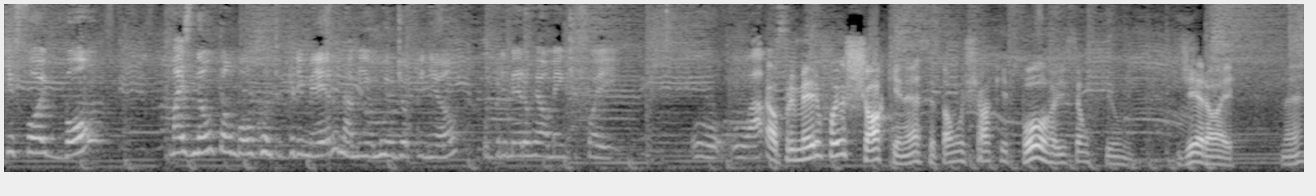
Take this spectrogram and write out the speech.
que foi bom, mas não tão bom quanto o primeiro, na minha humilde opinião. O primeiro realmente foi o, o ápice. É, o primeiro foi o choque, né? Você toma um choque, porra, isso é um filme de herói, né?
